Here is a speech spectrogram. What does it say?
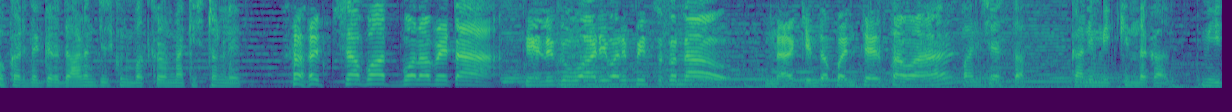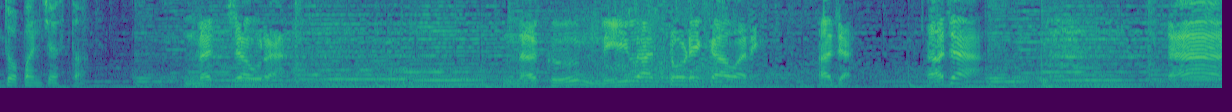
ఒకరి దగ్గర దానం తీసుకుని బతకడం నాకు ఇష్టం లేదు అచ్చా బాత్ బోలా బేటా తెలుగు వాడి అనిపించుకున్నావు నా కింద పని చేస్తావా పని చేస్తా కానీ మీ కింద కాదు. మీతో పని చేస్తా. నచ్చావురా. నాకు నీలాంటోడే కావాలి. ఆజా. ఆజా. ఆ,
